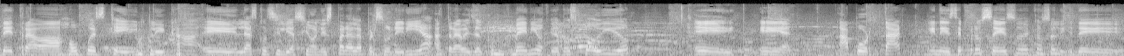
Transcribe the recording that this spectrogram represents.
de trabajo pues que implica eh, las conciliaciones para la personería. A través del convenio hemos podido eh, eh, aportar en ese proceso de,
